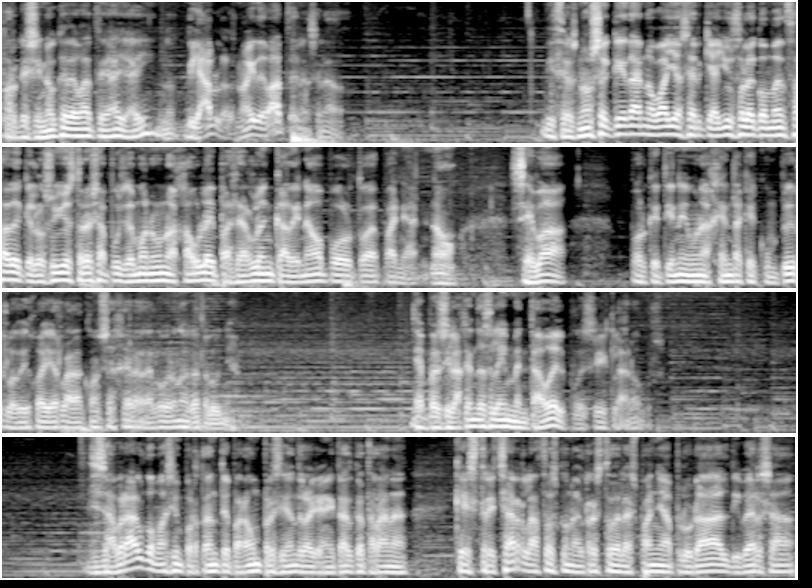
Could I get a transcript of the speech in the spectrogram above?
Porque si no, ¿qué debate hay ahí? diablos, no hay debate en el Senado. Dices, no se queda, no vaya a ser que Ayuso le convenza de que lo suyo es traerse a Puigdemont en una jaula y pasearlo encadenado por toda España. No, se va porque tiene una agenda que cumplir, lo dijo ayer la consejera del gobierno de Cataluña. Ya, pero si la agenda se la ha inventado él, pues sí, claro. Pues. ¿Habrá algo más importante para un presidente de la Generalitat catalana que estrechar lazos con el resto de la España plural, diversa,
